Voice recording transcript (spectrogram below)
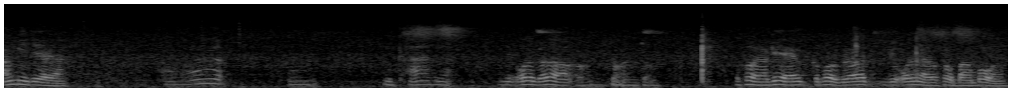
อังมีเจออะ Đó. Ừ. Mình khá rồi ạ นี่โอ้ยก็เหรอ Chọn chọn ก็เพิ่งมีเองก็เพิ่งก็อยู่โอ้ย เนี่ยเราส่งบางโบนะ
